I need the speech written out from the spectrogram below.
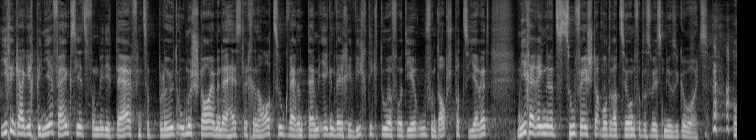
Ich hingegen, ich bin nie Fan jetzt vom Militär. Ich finde es so blöd rumstehen in einem hässlichen Anzug, während dem irgendwelche Wichtigtouren von dir auf und ab spazieren. Mich erinnert es zu fest an die Moderation von der Swiss Music Awards. Ich,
